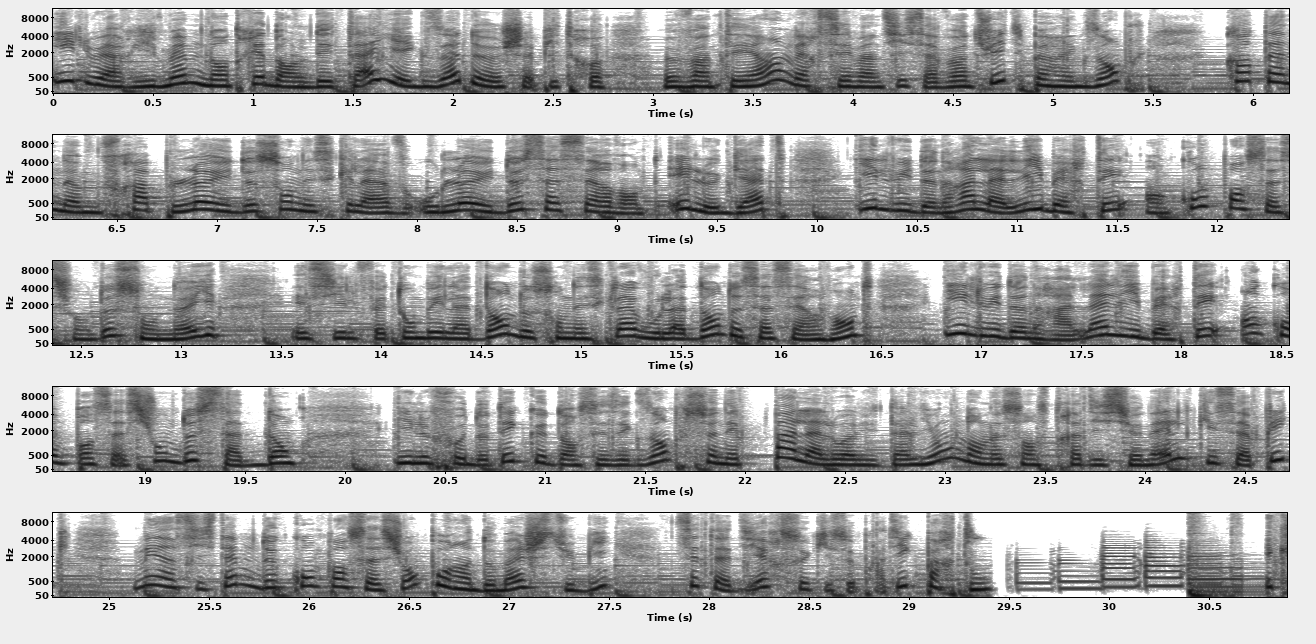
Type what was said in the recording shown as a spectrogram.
Il lui arrive même d'entrer dans le détail, Exode chapitre 21, versets 26 à 28 par exemple. Quand un homme frappe l'œil de son esclave ou l'œil de sa servante et le gâte, il lui donnera la liberté en compensation de son œil, et s'il fait tomber la dent de son esclave ou la dent de sa servante, il lui donnera la liberté en compensation de sa dent. Il faut noter que dans ces exemples, ce n'est pas la loi du talion dans le sens traditionnel qui s'applique, mais un système de compensation pour un dommage subi, c'est-à-dire ce qui se pratique partout.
